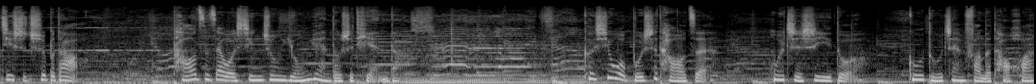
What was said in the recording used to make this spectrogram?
即使吃不到，桃子在我心中永远都是甜的。可惜我不是桃子，我只是一朵孤独绽放的桃花。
